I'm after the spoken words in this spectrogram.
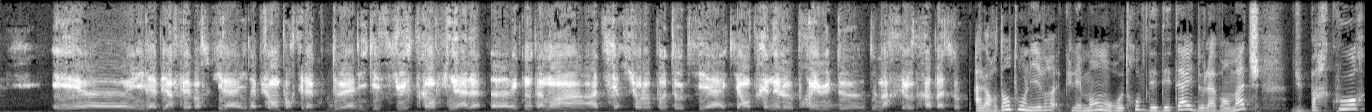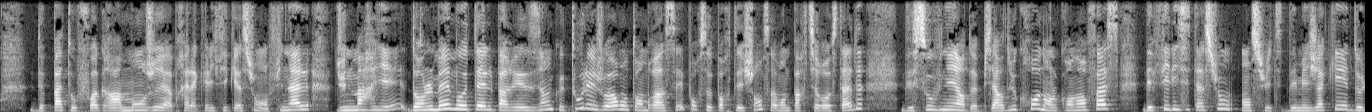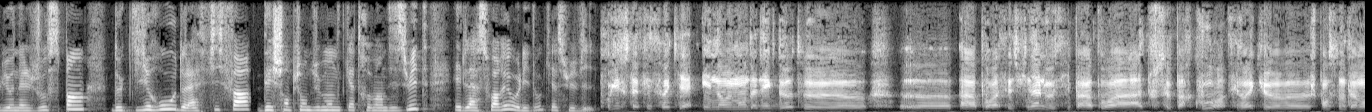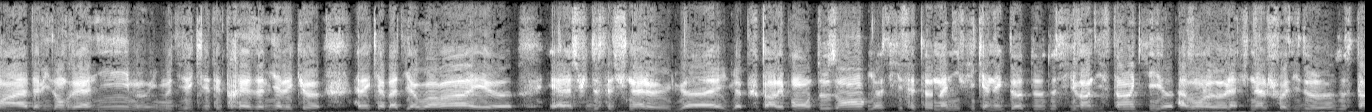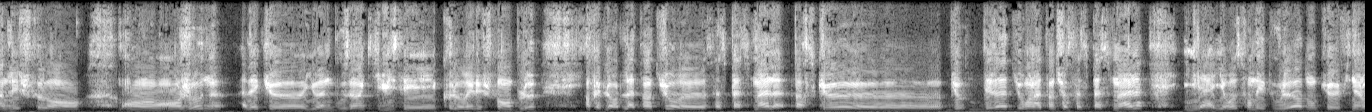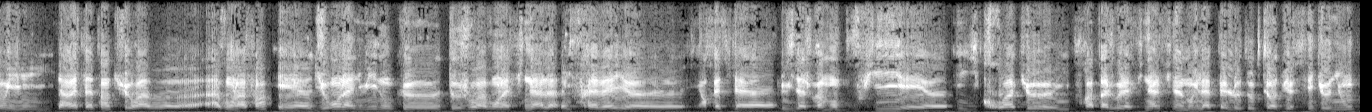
Et euh, il a bien fait parce qu'il a, pu remporter la Coupe de la Ligue et s'illustrer en finale euh, avec notamment un, tir sur le poteau qui a, entraîné le premier but de, Marcelo Trapasso. Alors dans ton livre, Clément, on retrouve des détails de l'avant-match, du parcours, de pâtes au foie gras mangées après la qualification en finale, d'une mariée dans le même hôtel parisien que tous les joueurs ont embrassé pour se porter chance avant de partir au stade, des souvenirs de Pierre Ducrot dans le camp d'en face, des félicitations ensuite d'Aimé Jacquet, de Lionel Jospin, de Giroud, de la FIFA, des champions du Monde 98 et de la soirée au Lido qui a suivi. Oui, tout à fait. C'est vrai qu'il y a énormément d'anecdotes euh, euh, par rapport à cette finale, mais aussi par rapport à, tout ce parcours. C'est vrai que euh, je pense notamment à David Andréani. Il me, disait qu'il était très ami avec avec Abad Yawara et, à la suite de cette finale, il lui a il lui pu parler pendant deux ans. Il y a aussi cette magnifique anecdote de, Sylvain Distin qui, avant la finale, choisit de, se teindre les cheveux en, en, jaune avec Johan Bouzin qui lui s'est coloré les cheveux en bleu. En fait, lors de la teinture, euh, ça se passe mal parce que euh, déjà durant la teinture, ça se passe mal. Il, ressent des douleurs, donc euh, finalement, il, arrête la teinture avant la fin. Et durant la nuit, donc deux jours avant la finale, il se réveille et en fait, il a le visage vraiment bouffi et, il croit qu'il ne pourra pas jouer la finale. Finalement, il appelle le docteur du FC Guignon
